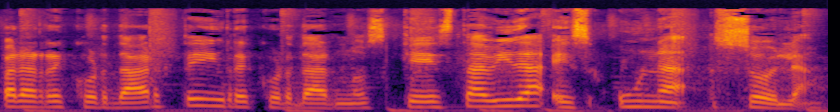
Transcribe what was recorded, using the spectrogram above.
Para recordarte y recordarnos que esta vida es una sola.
